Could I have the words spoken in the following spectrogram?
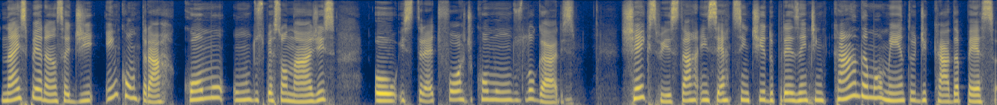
na esperança de encontrar como um dos personagens ou Stratford como um dos lugares. Shakespeare está, em certo sentido, presente em cada momento de cada peça,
